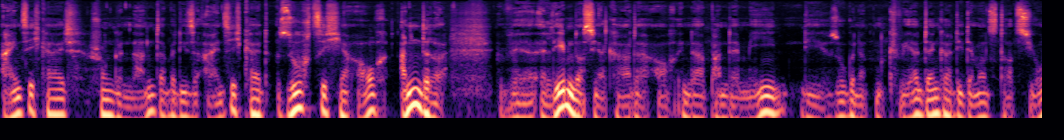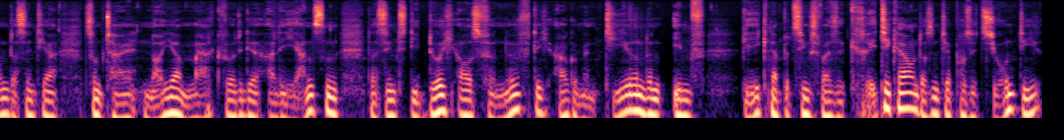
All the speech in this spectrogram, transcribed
Einzigkeit schon genannt, aber diese Einzigkeit sucht sich ja auch andere. Wir erleben das ja gerade auch in der Pandemie, die sogenannten Querdenker, die Demonstrationen, das sind ja zum Teil neue, merkwürdige Allianzen, das sind die durchaus vernünftig argumentierenden Impfgegner bzw. Kritiker und das sind ja Positionen, die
